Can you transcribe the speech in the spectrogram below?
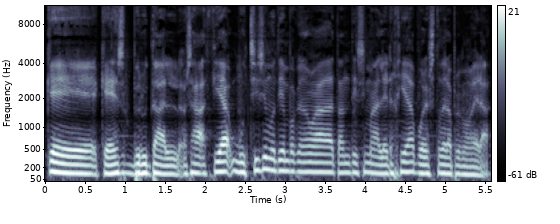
que, es brutal. O sea, hacía muchísimo tiempo que no me daba tantísima alergia por esto de la primavera.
